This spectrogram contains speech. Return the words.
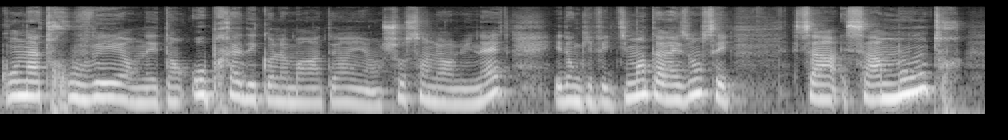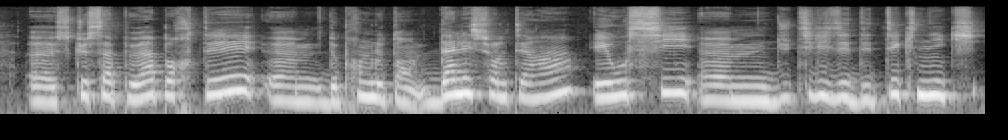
qu'on a trouvé en étant auprès des collaborateurs et en chaussant leurs lunettes. Et donc effectivement, tu as raison, c'est ça, ça montre euh, ce que ça peut apporter euh, de prendre le temps d'aller sur le terrain et aussi euh, d'utiliser des techniques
